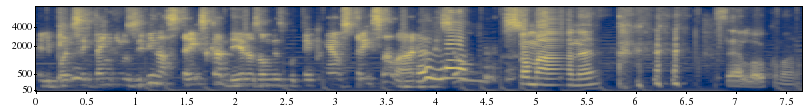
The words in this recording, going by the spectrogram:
Ele pode sentar, inclusive, nas três cadeiras ao mesmo tempo e ganhar os três salários. É o Somar, né? Você é louco, mano.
